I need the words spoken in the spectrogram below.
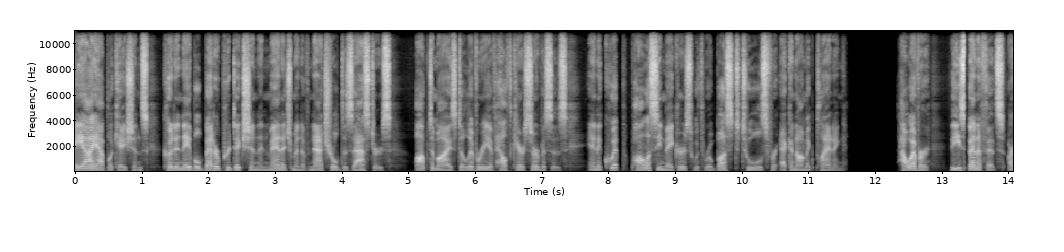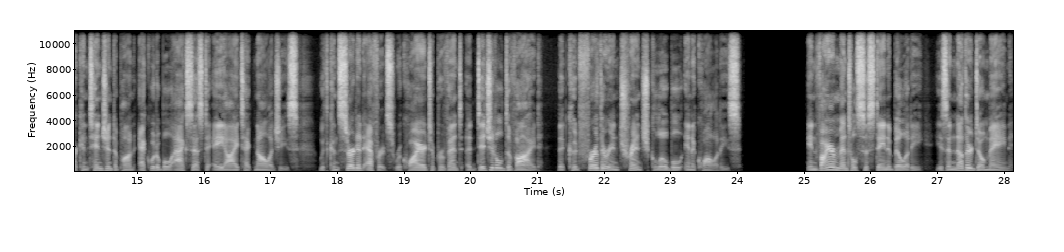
AI applications could enable better prediction and management of natural disasters, optimize delivery of healthcare services, and equip policymakers with robust tools for economic planning. However, these benefits are contingent upon equitable access to AI technologies, with concerted efforts required to prevent a digital divide that could further entrench global inequalities. Environmental sustainability is another domain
